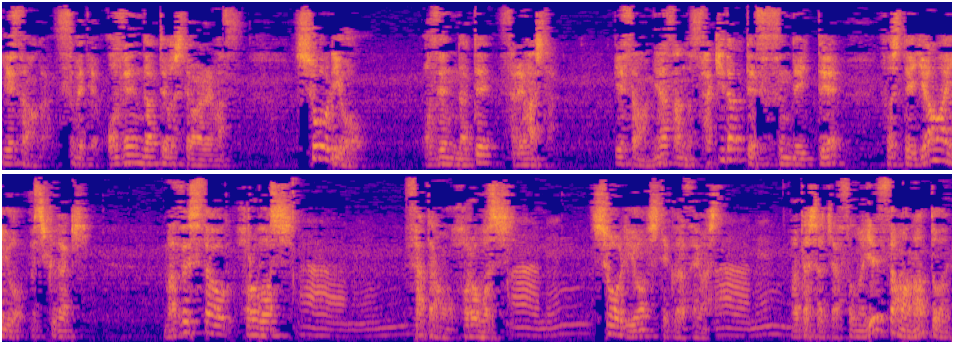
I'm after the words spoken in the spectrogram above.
イエス様が全てお膳立てをしておられます。勝利をお膳立てされました。イエス様は皆さんの先立って進んでいってそして病を打ち砕き貧しさを滅ぼしサタンを滅ぼし勝利をしてくださいました。私たちはそのイエス様の後に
